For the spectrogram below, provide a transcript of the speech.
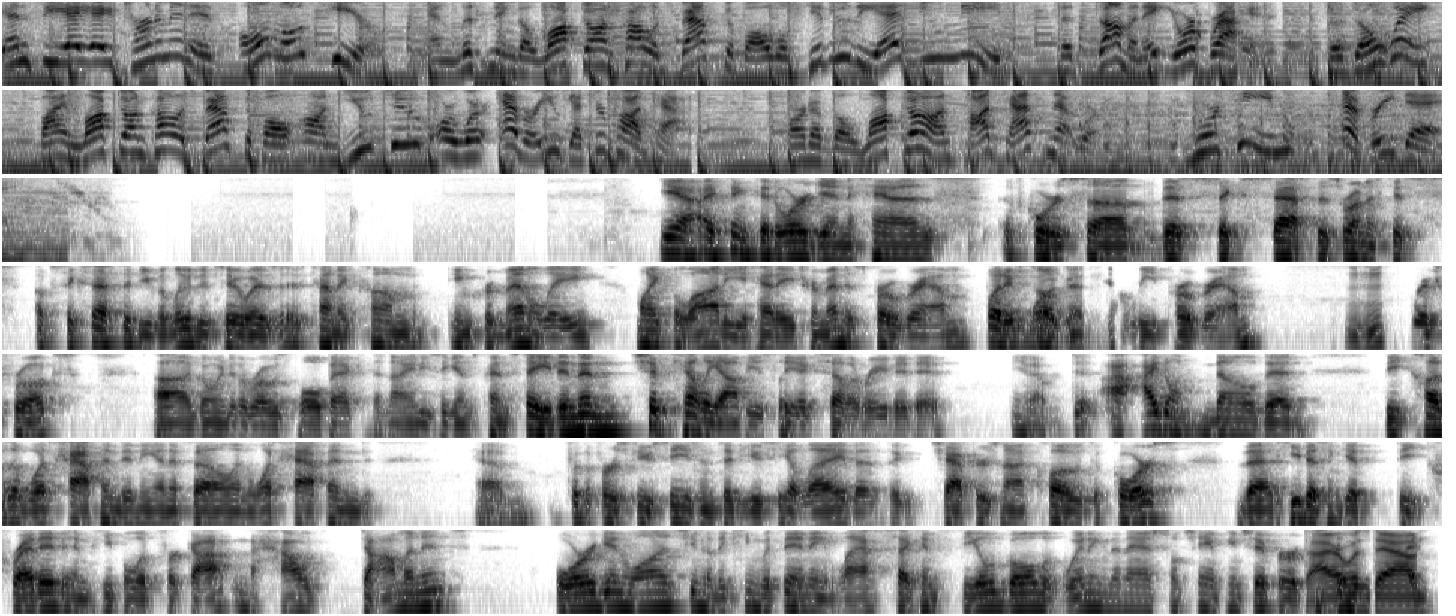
NCAA tournament is almost here, and listening to Locked On College Basketball will give you the edge you need to dominate your bracket. So don't wait. Find Locked On College Basketball on YouTube or wherever you get your podcasts. Part of the Locked On Podcast Network. Your team every day. Yeah, I think that Oregon has, of course, uh, this success, this run of, of success that you've alluded to has, has kind of come incrementally. Mike Bellotti had a tremendous program, but it wasn't good. an elite program. Mm-hmm. Rich Brooks uh, going to the Rose Bowl back in the 90s against Penn State. And then Chip Kelly obviously accelerated it. You know, I don't know that because of what happened in the NFL and what happened um, for the first few seasons at UCLA, that the chapter's not closed, of course, that he doesn't get the credit and people have forgotten how dominant Oregon was. You know, they came within a last second field goal of winning the national championship or Dyer was down.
